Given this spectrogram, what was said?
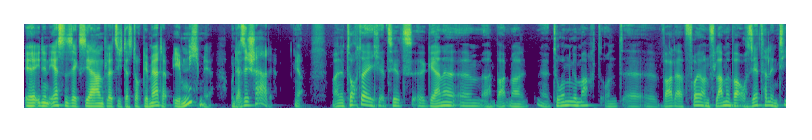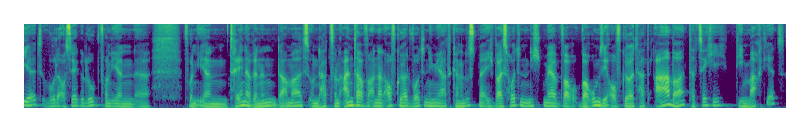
äh, in den ersten sechs Jahren plötzlich das doch gemerkt haben, eben nicht mehr. Und das ist schade. Ja, meine Tochter, ich erzähle es äh, gerne, ähm, hat mal äh, Turnen gemacht und äh, war da Feuer und Flamme, war auch sehr talentiert, wurde auch sehr gelobt von ihren, äh, von ihren Trainerinnen damals und hat von einem Tag auf den anderen aufgehört, wollte nicht mehr, hatte keine Lust mehr. Ich weiß heute nicht mehr, war, warum sie aufgehört hat, aber tatsächlich, die macht jetzt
